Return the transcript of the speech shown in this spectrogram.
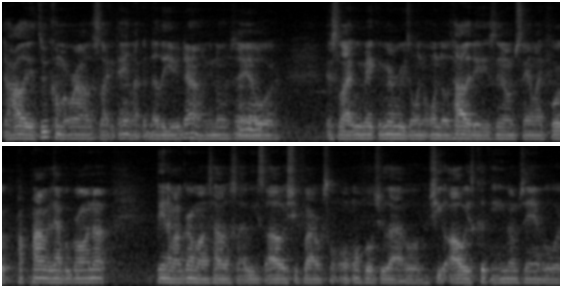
the holidays do come around, it's like dang, like another year down. You know what I'm saying? Mhm. Or it's like we making memories on on those holidays. You know what I'm saying? Like for prime example, growing up, being at my grandma's house, like we used to always shoot fireworks on, on Fourth of July, or she always cooking. You know what I'm saying? Or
